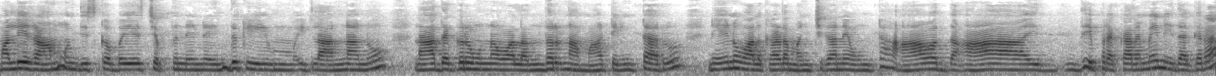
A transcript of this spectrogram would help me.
మళ్ళీ రాముని తీసుకోబోయేసి చెప్తూ నేను ఎందుకు ఇట్లా అన్నాను? నా దగ్గర ఉన్న వాళ్ళందరూ నా మాట వింటారు. నేను వాళ్ళ కాడ మంచిగానే ఉంటా. ఆ వద్ద- ఆ ఇది ప్రకారమే నీ దగ్గర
